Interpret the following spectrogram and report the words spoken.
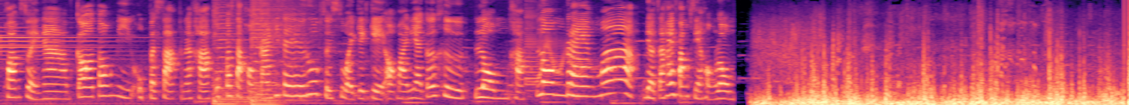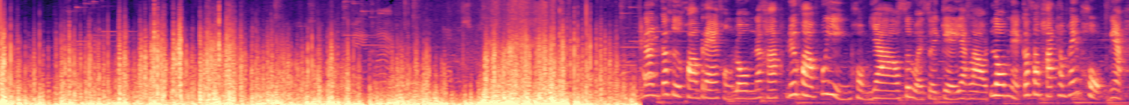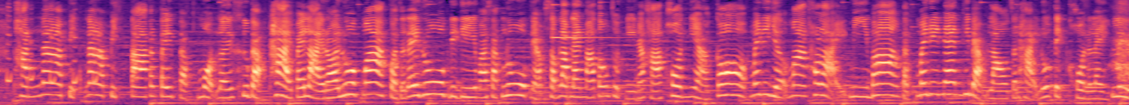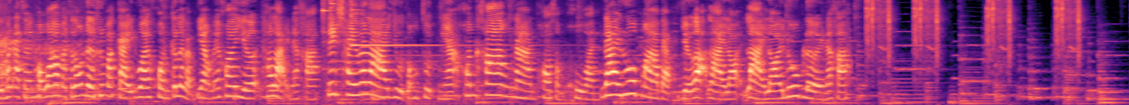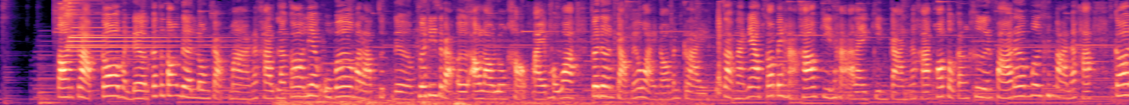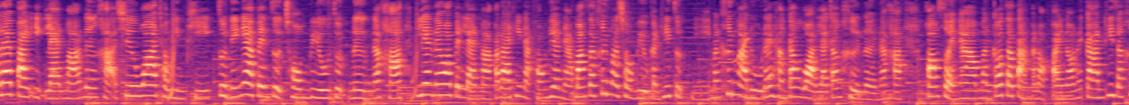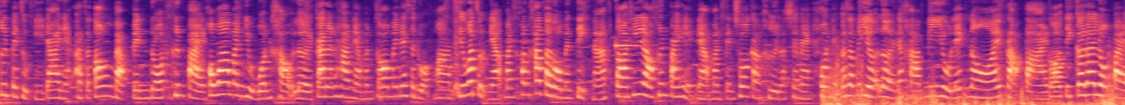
ความสวยงามก็ต้องมีอุปสรรคนะคะ อุปสรรคของการที่จะได้รูปสวยๆเก๋ๆออกมาเนี่ยก็คือลมค่ะ ลมแรงมาก เดี๋ยวจะให้ฟังเสียงของลม นั่นก็ ความแรงของลมนะคะ ด้วยความผู้หญิงผมยาวสวยสวยเก๋อย่างเรา ลมเนี่ยก็จะพัดทำให้ผมเนี่ยพันหน้าปิดหน้าปิดตากันไปแบบหมดเลย คือแบบถ่ายไปหลายร้อยรูปมากกว่าจะได้รูปดีๆ มาสักรูปเนี่ยสำหรับแลนด์มาร์ตรงจุดนี้นะคะ คนเนี่ยก็ไม่ได้เยอะมากเท่าไหร่มีบ้างแต่ไม่ได้แน่นที่แบบเราจะถ่ายรูปติดคนอะไร หรือมันอาจจะเป็นเพราะว่ามันจะต้องเดินขึ้นมาไกลด้วยคนก็เลยแบบยังไม่ค่อยเยอะเท่าไหร่นะคะติ๊กใช้เวลาอยู่ตรงจุดเนี้ยค่อนข้างนานพอสมควรได้รูปมาแบบเยอะอะหลายร้อยหลายร้อยรูปเลยนะคะ ตอนกลับก็เหมือนเดิมก็จะต้องเดินลงกลับมานะคะ แล้วก็เรียก Uber มารับจุดเดิม เพื่อที่จะแบบเออเอาเราลงเขาไป เพราะว่าก็เดินกลับไม่ไหวเนาะมันไกล จากนั้นเนี่ยก็ไปหาข้าวกินหาอะไรกินกันนะคะ พอตกกลางคืนฟ้าเริ่มมืดขึ้นมานะคะ ก็ได้ไปอีกแลนด์มาร์คหนึ่งค่ะ ชื่อว่าทวินพีคจุดนี้เนี่ยเป็นจุดชมวิวจุดหนึ่งนะคะ เรียกได้ว่าเป็นแลนด์มาร์คก็ได้ที่นักท่องเที่ยวเนี่ยมักจะขึ้นมาชมวิวกันที่จุดนี้ มันขึ้นมาดูได้ทั้งกลางวันและกลางคืนเลยนะคะ ความสวยงามมันก็จะต่างกันออกไปเนาะในการที่จะขึ้นไปจุดนี้ได้เนี่ยอาจจะต้องแบบเป็นรถขึ้นไป เพราะว่ามันอยู่บนเขาเลย การเดินทางเนี่ยมันก็ไม่ได้สะดวกมากคิดว่าจุดเนี้ยมันค่อนข้างจะโรแมนติกนะ ตอนที่เราขึ้นไปเห็นเนี่ยมันเป็นช่วงกลางคืนแล้วใช่ไหมคนเนี่ยก็จะไม่เยอะเลยนะคะ มีอยู่เล็กน้อยประปรายก็ติ๊กก็ได้ลงไป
